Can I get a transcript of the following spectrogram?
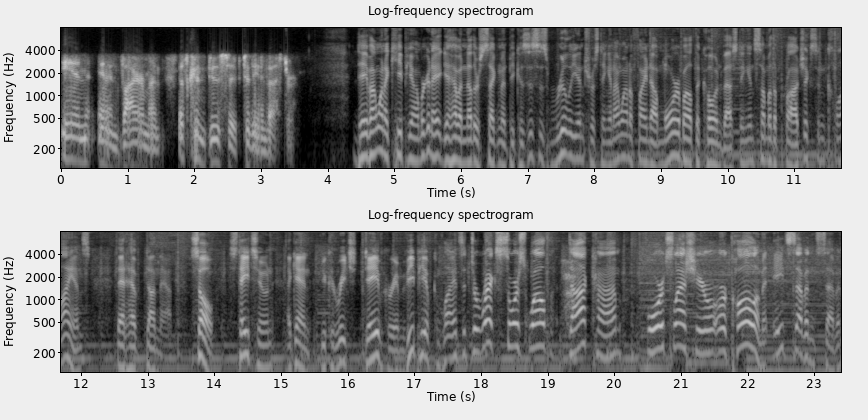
in an environment that's conducive to the investor. Dave, I want to keep you on. We're going to have another segment because this is really interesting, and I want to find out more about the co investing and some of the projects and clients that have done that. So stay tuned. Again, you can reach Dave Grimm, VP of Compliance at directsourcewealth.com forward slash hero or call him at 877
